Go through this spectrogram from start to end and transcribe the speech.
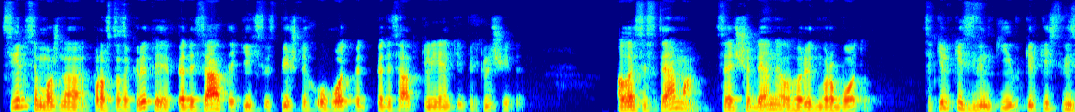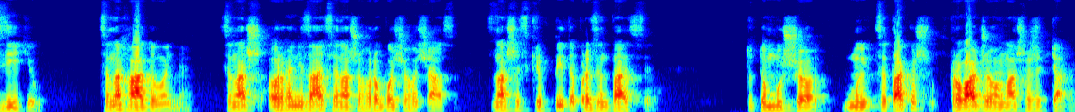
Ціль це можна просто закрити 50 якихось успішних угод, 50 клієнтів підключити. Але система це щоденний алгоритм роботи. Це кількість дзвінків, кількість візитів, це нагадування, це наш, організація нашого робочого часу, це наші скрипти та презентації. Тому що ми це також впроваджуємо в наше життя.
